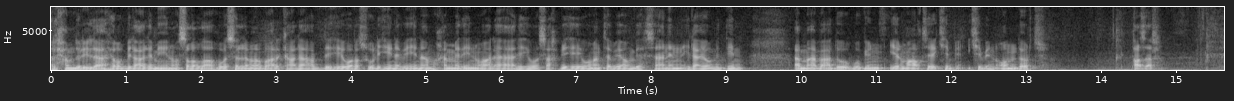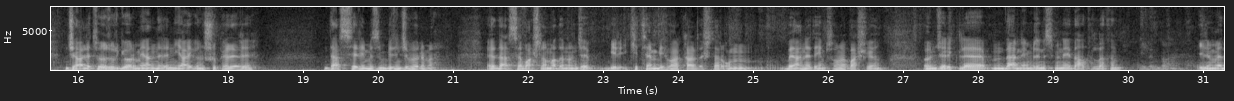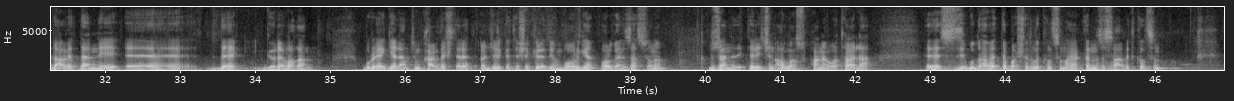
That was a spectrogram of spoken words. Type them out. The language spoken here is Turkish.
Elhamdülillahi Rabbil alemin ve sallallahu ve sellem ve barik ala abdihi ve rasulihi nebiyyina Muhammedin ve ala alihi ve sahbihi ve men tebi'un bi ihsanin ila yevmiddin. Amma ba'du bugün 26 Ekim 2014 Pazar. Cehaleti özür görmeyenlerin yaygın şüpheleri ders serimizin birinci bölümü. E, derse başlamadan önce bir iki tembih var kardeşler. Onu beyan edeyim sonra başlayalım. Öncelikle derneğimizin ismi neydi hatırlatın? İlim. İlim ve Davet Derneği e, de görev alan buraya gelen tüm kardeşlere öncelikle teşekkür ediyorum bu orga, organizasyonu düzenledikleri için. Allah Subhanahu ve Teala e, sizi bu davette başarılı kılsın, ayaklarınızı sabit kılsın.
